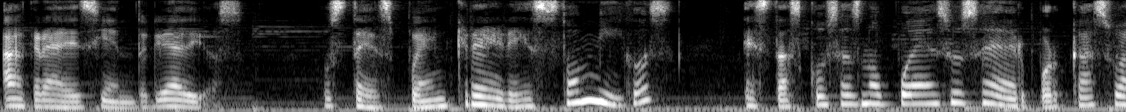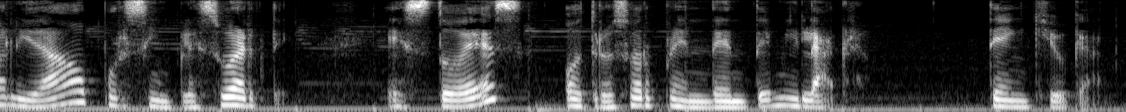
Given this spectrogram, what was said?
agradeciéndole a Dios. ¿Ustedes pueden creer esto, amigos? Estas cosas no pueden suceder por casualidad o por simple suerte. Esto es otro sorprendente milagro. Thank you, God.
